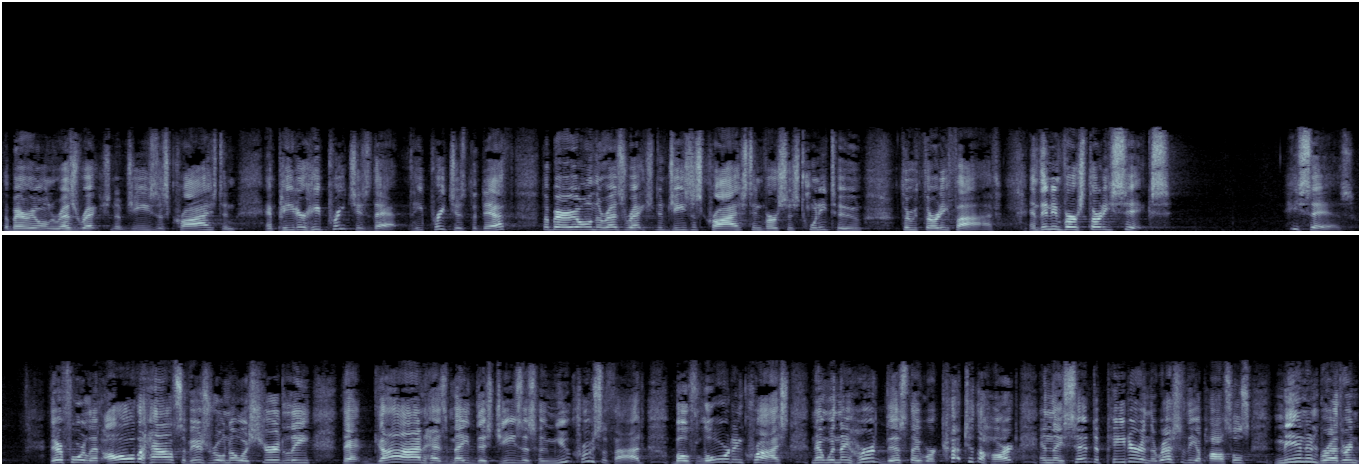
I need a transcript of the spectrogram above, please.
the burial, and resurrection of Jesus Christ. And, and Peter, he preaches that. He preaches the death, the burial, and the resurrection of Jesus Christ in verses 22 through 35. And then in verse 36, he says, Therefore, let all the house of Israel know assuredly that God has made this Jesus, whom you crucified, both Lord and Christ. Now, when they heard this, they were cut to the heart, and they said to Peter and the rest of the apostles, Men and brethren,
